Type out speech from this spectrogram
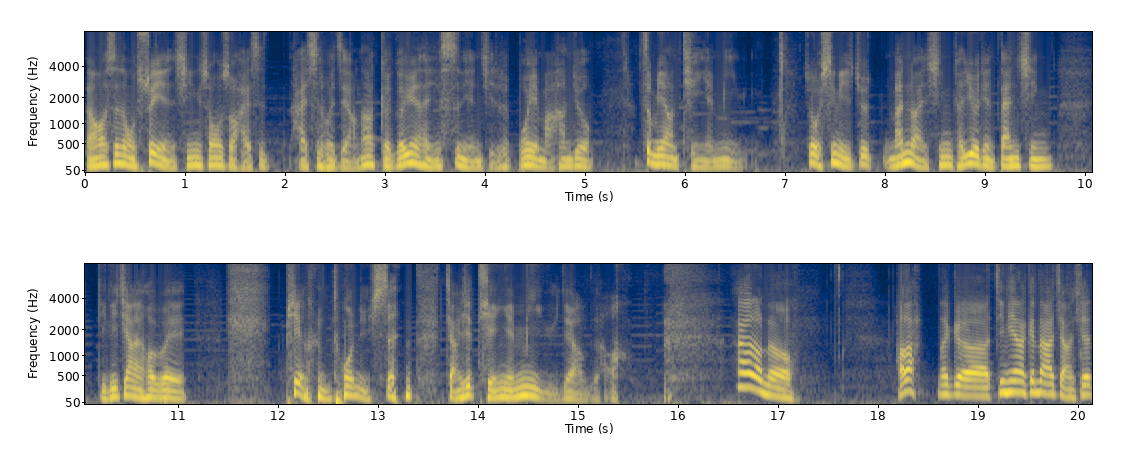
然后是那种睡眼惺忪的时候，还是还是会这样。那哥哥因为他已经四年级了，就是不会马上就这么样甜言蜜语，所以我心里就蛮暖心，可又有点担心弟弟将来会不会 骗很多女生，讲一些甜言蜜语这样子哈。I don't know。好了，那个今天要跟大家讲一些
